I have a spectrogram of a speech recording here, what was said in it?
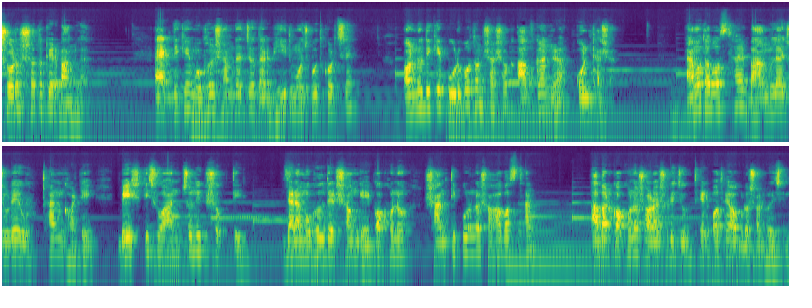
ষোড়শ শতকের বাংলা। একদিকে মুঘল সাম্রাজ্য তার ভিত মজবুত করছে, অন্যদিকে পূর্বতন শাসক আফগানরা কোণঠাসা। এমত অবস্থায় বাংলা জুড়ে উত্থান ঘটে বেশ কিছু আঞ্চলিক শক্তির যারা মুঘলদের সঙ্গে কখনো শান্তিপূর্ণ সহাবস্থান, আবার কখনো সরাসরি যুদ্ধের পথে অগ্রসর হয়েছিল।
